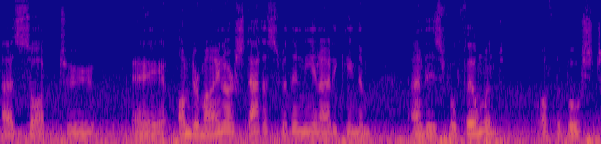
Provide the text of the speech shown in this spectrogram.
has sought to uh, undermine our status within the United Kingdom and is fulfillment of the boast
